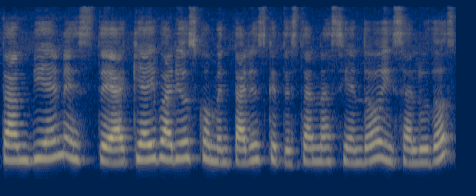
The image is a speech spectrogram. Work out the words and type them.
también este, aquí hay varios comentarios que te están haciendo y saludos.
